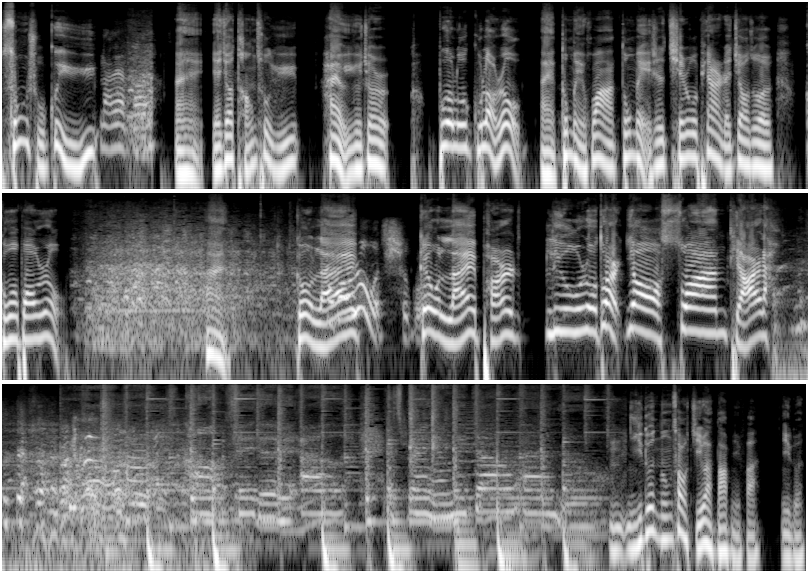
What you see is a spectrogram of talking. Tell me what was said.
松鼠桂鱼。哎，也叫糖醋鱼，还有一个就是。菠萝古老肉，哎，东北话，东北是切肉片的，叫做锅包肉。哎，给我来，给我来盘溜肉段，要酸甜的。嗯，一顿能造几碗大米饭？一顿？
